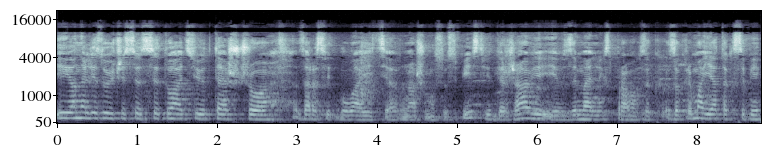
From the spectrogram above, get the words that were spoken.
і аналізуючи ситуацію, те, що зараз відбувається в нашому суспільстві, державі і в земельних справах, зок- зокрема, я так собі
